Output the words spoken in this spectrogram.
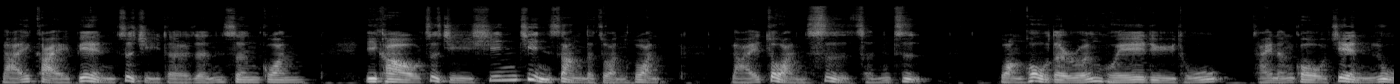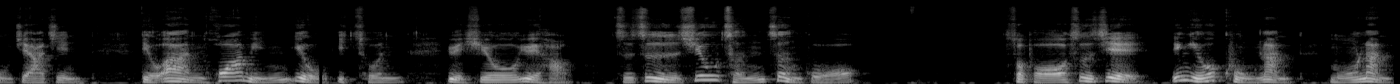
来改变自己的人生观，依靠自己心境上的转换来转世成智，往后的轮回旅途才能够渐入佳境。柳暗花明又一村，越修越好，直至修成正果。娑婆世界应有苦难、磨难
